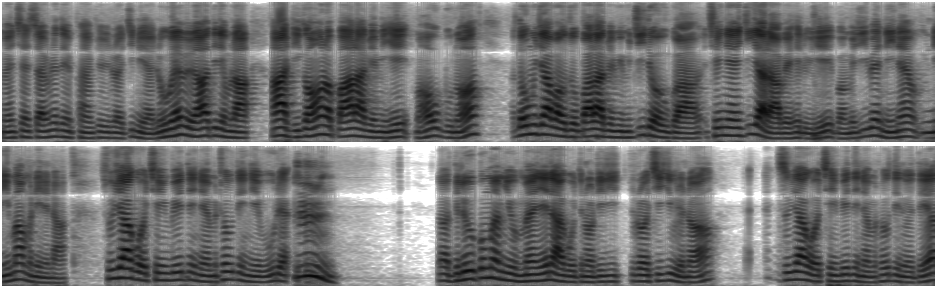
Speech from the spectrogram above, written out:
မန်ချက်စတာယူနိုက်တက်ဖန်ဖြစ်ပြီးတော့ကြည့်နေတယ်လိုပဲဗျာသိတယ်မလားဟာဒီကောင်ကတော့ပါလာပြန်ပြီမဟုတ်ဘူးနော်အသုံးမကျပါဘူးဆိုပါလာပြန်ပြီမကြည့်တော့ဘူးကွာအချိန်နဲ့ကြည့်ရတာပဲဟဲ့လူကြီးဘာမကြည့်ပဲနေနဲ့နေမှမနေနေတာဆူရှာကိုအချိန်ပေးတင်တယ်မထုတ်တင်နေဘူးတဲ့ နော်ဒီလိုကွန်မန့်မျိုးမှန်ရဲတာကိုကျွန်တော်ဒီတော်တော်ချီးကျူးတယ်နော်ဆူရှာကိုအချိန်ပေးတင်တယ်မထုတ်တင်ဘူးတဲ့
